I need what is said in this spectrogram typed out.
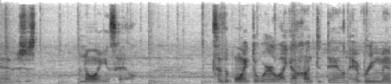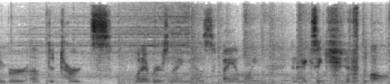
and it was just annoying as hell. To the point to where like I hunted down every member of Derthert's, whatever his name is, family, and executed them all.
